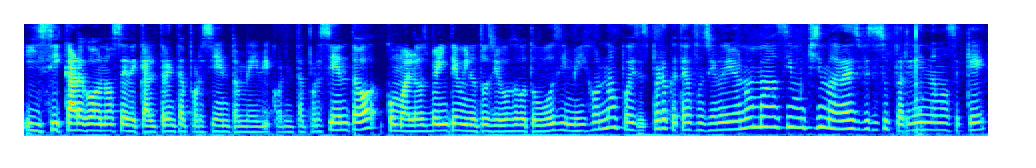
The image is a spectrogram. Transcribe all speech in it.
y sí cargó, no sé, de que al 30%, maybe 40%, como a los 20 minutos llegó su autobús y me dijo, no, pues espero que te haya funcionado. Y yo, no, ma, sí, muchísimas gracias, fuiste súper linda, no sé qué.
